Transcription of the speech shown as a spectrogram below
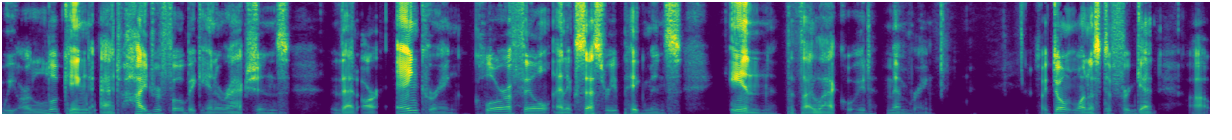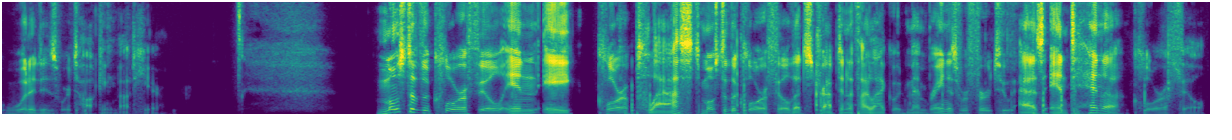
We are looking at hydrophobic interactions that are anchoring chlorophyll and accessory pigments in the thylakoid membrane. So I don't want us to forget uh, what it is we're talking about here. Most of the chlorophyll in a chloroplast, most of the chlorophyll that's trapped in a thylakoid membrane is referred to as antenna chlorophyll.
